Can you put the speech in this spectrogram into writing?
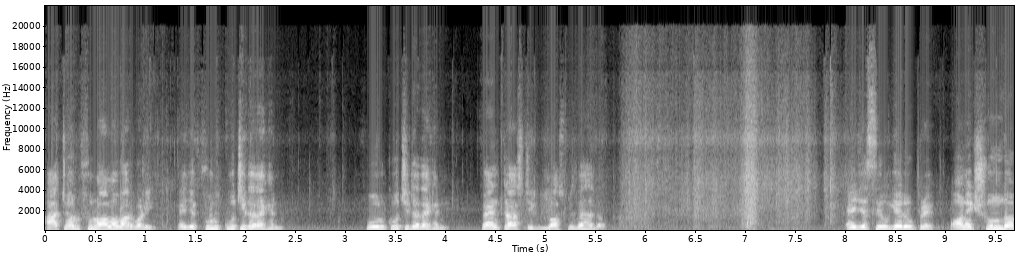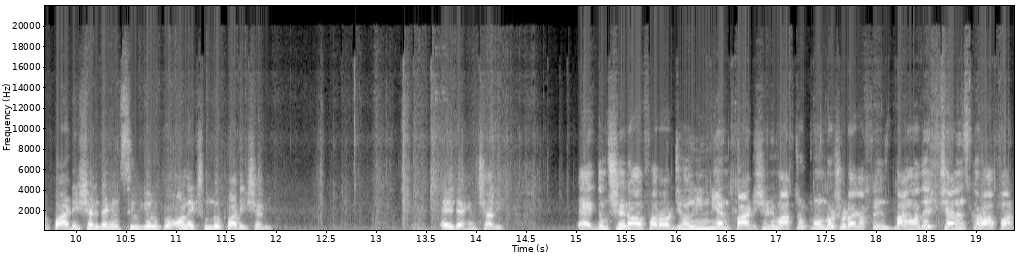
আঁচল ফুল অল ওভার বডি এই যে ফুল কুচিটা দেখেন ফুল কুচিটা দেখেন ফ্যান্টাস্টিক ব্লাউজ পিস দেখা দাও এই যে সিল্কের উপরে, অনেক সুন্দর পার্টি শাড়ি দেখেন সিল্কের উপরে অনেক সুন্দর পার্টি শাড়ি। এই দেখেন শাড়ি, একদম সেরা offer original Indian party sari মাত্র পনেরোশো টাকা ফ্রেন্ডস বাংলাদেশ চ্যালেঞ্জ করা অফার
